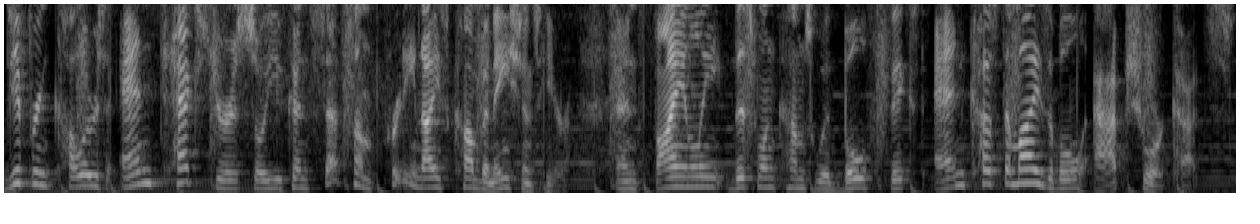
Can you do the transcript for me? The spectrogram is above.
different colors and textures, so you can set some pretty nice combinations here. And finally, this one comes with both fixed and customizable app shortcuts.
